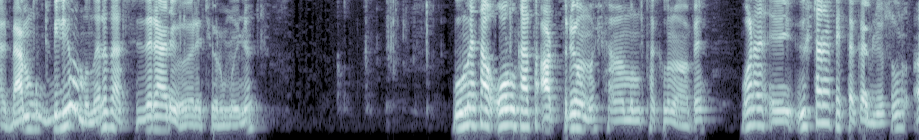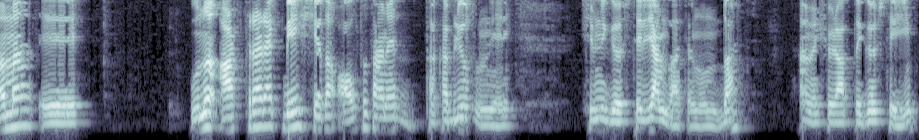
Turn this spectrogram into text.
Yani ben bu, biliyorum bunları da sizlere hani öğretiyorum oyunu. Bu mesela 10 kat arttırıyormuş. Hemen bunu takalım abi. Bu arada e, 3 tane pet takabiliyorsun ama e, bunu arttırarak 5 ya da 6 tane takabiliyorsun yani. Şimdi göstereceğim zaten onu da. Hemen şöyle hatta göstereyim.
